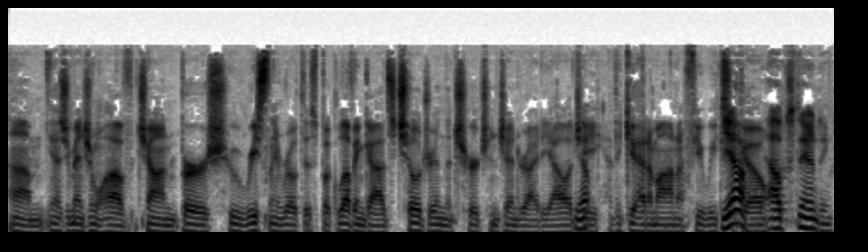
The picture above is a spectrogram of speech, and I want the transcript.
um, as you mentioned, we'll have John Bursch, who recently wrote this book, Loving God's Children, The Church and Gender Ideology. Yep. I think you had him on a few weeks yeah, ago. outstanding.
